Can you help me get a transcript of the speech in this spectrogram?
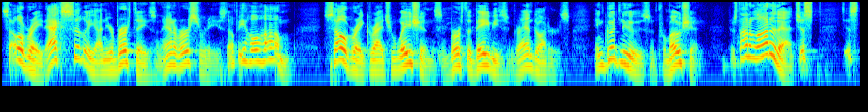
Celebrate. Act silly on your birthdays and anniversaries. Don't be ho hum. Celebrate graduations and birth of babies and granddaughters and good news and promotion. There's not a lot of that. Just, just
